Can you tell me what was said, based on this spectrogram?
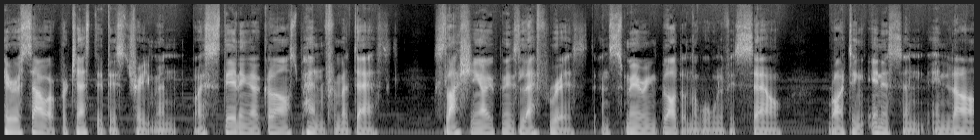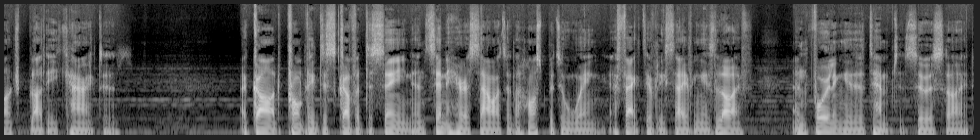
Hirasawa protested this treatment by stealing a glass pen from a desk slashing open his left wrist and smearing blood on the wall of his cell, writing innocent in large bloody characters. A guard promptly discovered the scene and sent Hirasawa to the hospital wing, effectively saving his life and foiling his attempt at suicide.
